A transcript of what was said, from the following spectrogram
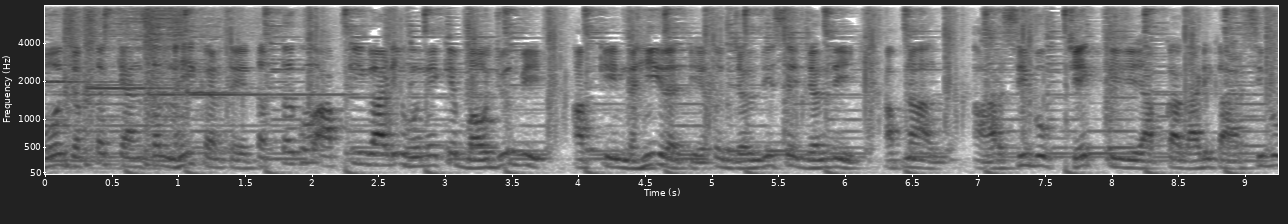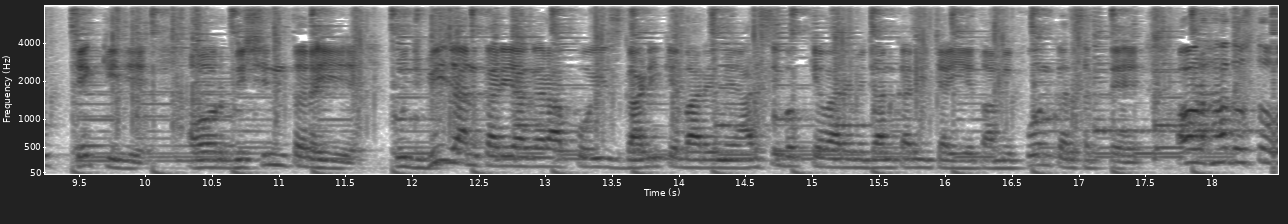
वो जब तक कैंसिल नहीं करते, तब तक वो आपकी गाड़ी होने के बावजूद भी आपकी नहीं रहती है। तो जल्दी से जल्दी अपना आरसी बुक चेक कीजिए, आपका गाड़ी का आरसी बुक चेक कीजिए। और निश्चिंत रहिए। कुछ भी जानकारी अगर आपको इस गाड़ी के बारे में आरसी बुक के बारे में जानकारी चाहिए तो हमें फ़ोन कर सकते हैं। और हाँ दोस्तों,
